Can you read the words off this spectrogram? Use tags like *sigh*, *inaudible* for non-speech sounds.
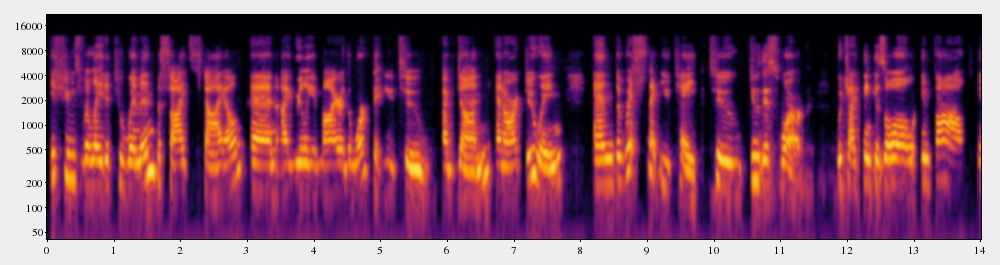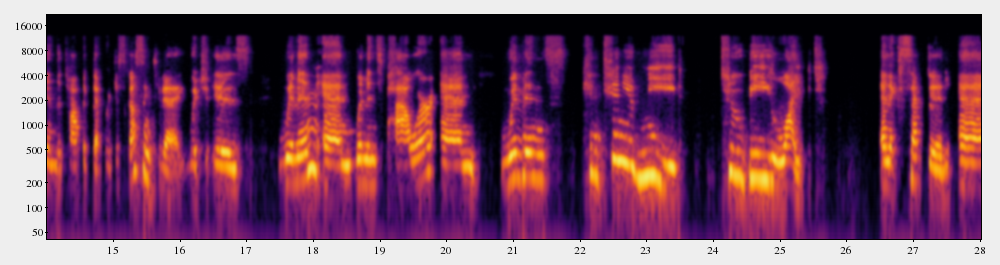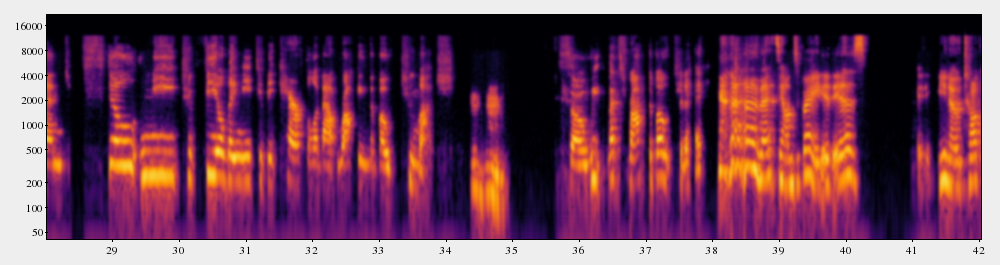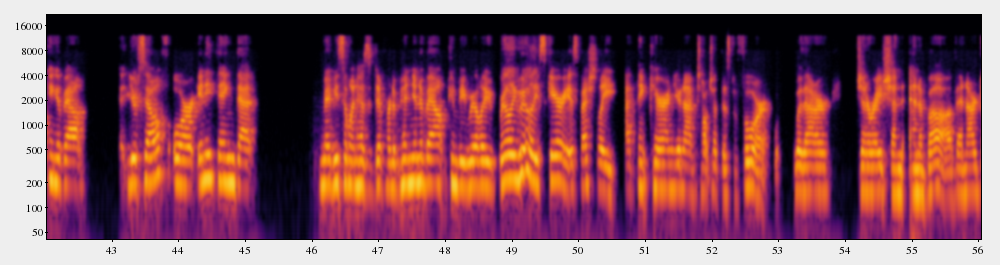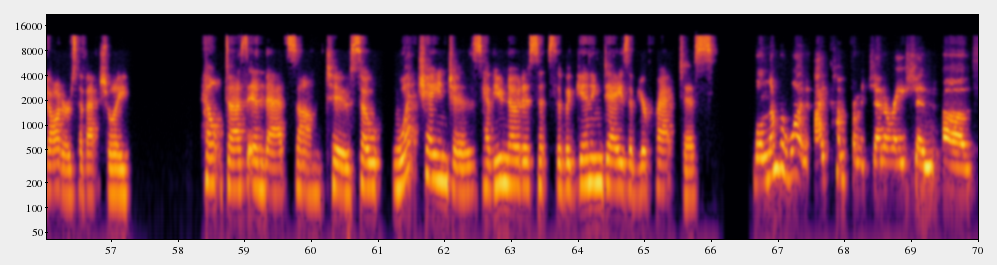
issues related to women besides style. And I really admire the work that you two have done and are doing and the risks that you take to do this work, which I think is all involved in the topic that we're discussing today, which is women and women's power and women's continued need to be liked and accepted and still need to feel they need to be careful about rocking the boat too much. Mm-hmm. So we let's rock the boat today. *laughs* that sounds great. It is, you know, talking about yourself or anything that maybe someone has a different opinion about can be really, really, really scary. Especially, I think Karen, you and I have talked about this before with our generation and above, and our daughters have actually helped us in that some too. So, what changes have you noticed since the beginning days of your practice? Well, number one, I come from a generation of,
